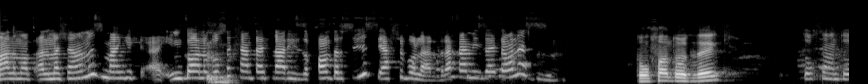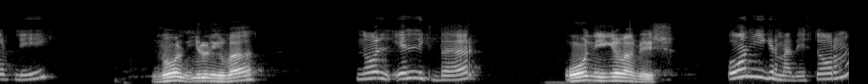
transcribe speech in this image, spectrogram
ma'lumot almashamiz. Manga e, imkoni bo'lsa kontaktlaringizni qoldirsangiz yaxshi bo'lardi. Raqamingizni ayta olasizmi? To'qson to'rtlik. To'qson to'rtlik. Nol ellik bir nol ellik bir. o'n yigirma besh. o'n yigirma besh to'g'rimi?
